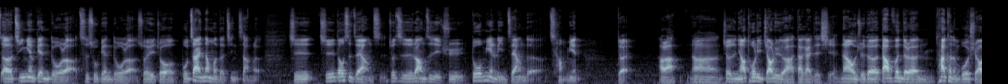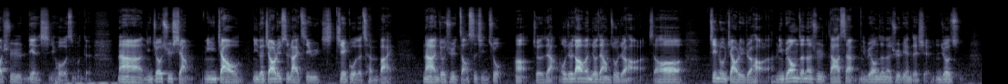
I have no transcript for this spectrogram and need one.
呃经验变多了，次数变多了，所以就不再那么的紧张了。其实其实都是这样子，就是让自己去多面临这样的场面，对。好啦，那就是你要脱离焦虑的话，大概这些。那我觉得大部分的人他可能不会需要去练习或者什么的。那你就去想，你假如你的焦虑是来自于结果的成败，那你就去找事情做啊，就是这样。我觉得大部分就这样做就好了，然后进入焦虑就好了。你不用真的去搭讪，你不用真的去练这些，你就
